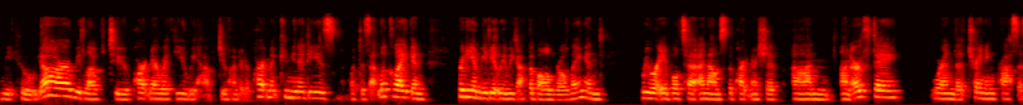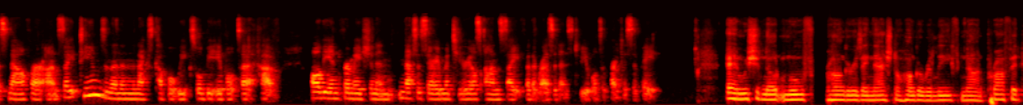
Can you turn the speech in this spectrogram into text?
we who we are. We'd love to partner with you. We have 200 apartment communities. What does that look like? And pretty immediately we got the ball rolling and we were able to announce the partnership on, on Earth Day. We're in the training process now for our on-site teams. And then in the next couple weeks, we'll be able to have all the information and necessary materials on site for the residents to be able to participate. And we should note Move for Hunger is a national hunger relief nonprofit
